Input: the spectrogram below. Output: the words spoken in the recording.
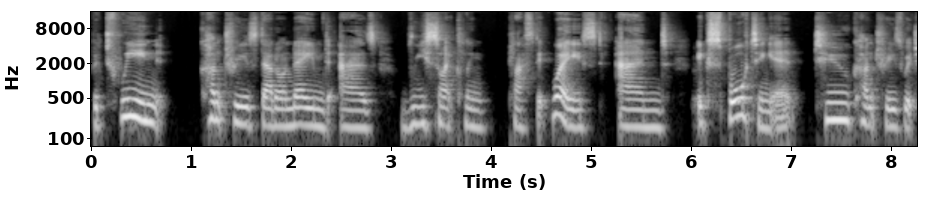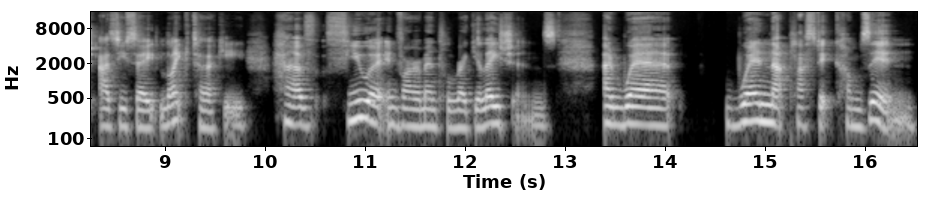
between countries that are named as recycling plastic waste and exporting it to countries which, as you say, like Turkey, have fewer environmental regulations and where when that plastic comes in,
